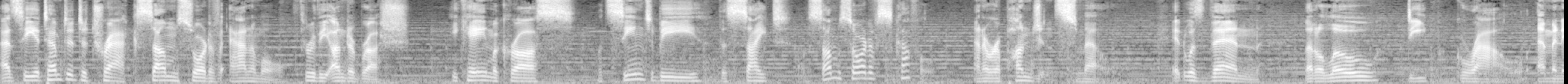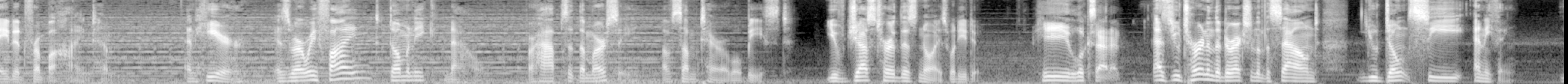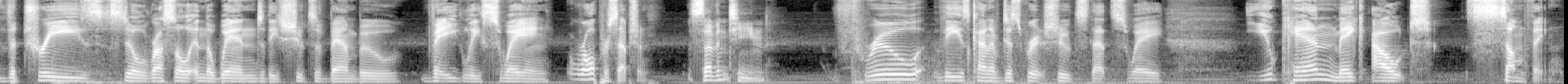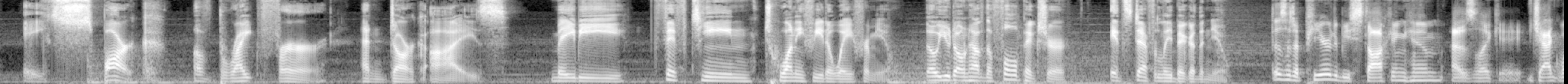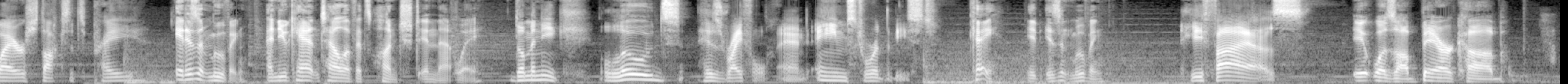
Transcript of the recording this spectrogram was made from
As he attempted to track some sort of animal through the underbrush, he came across what seemed to be the site of some sort of scuffle and a repugnant smell. It was then that a low, deep growl emanated from behind him. And here is where we find Dominique now, perhaps at the mercy of some terrible beast. You've just heard this noise. What do you do? He looks at it. As you turn in the direction of the sound, you don't see anything. The trees still rustle in the wind, these shoots of bamboo vaguely swaying. Roll perception. 17. Through these kind of disparate shoots that sway, you can make out something a spark of bright fur and dark eyes. Maybe 15, 20 feet away from you. Though you don't have the full picture, it's definitely bigger than you. Does it appear to be stalking him as like a jaguar stalks its prey? It isn't moving, and you can't tell if it's hunched in that way. Dominique loads his rifle and aims toward the beast. Okay, it isn't moving. He fires. It was a bear cub.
